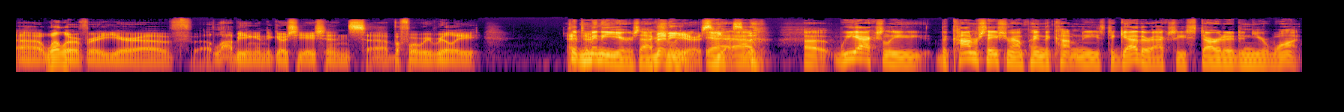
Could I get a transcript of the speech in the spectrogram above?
uh, well over a year of uh, lobbying and negotiations uh, before we really many years actually. Many years yeah, yes. Uh, uh, we actually the conversation around putting the companies together actually started in year one.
